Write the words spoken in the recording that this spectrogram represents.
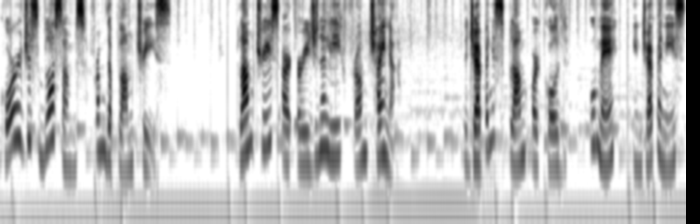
gorgeous blossoms from the plum trees. Plum trees are originally from China. The Japanese plum, or called ume in Japanese,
